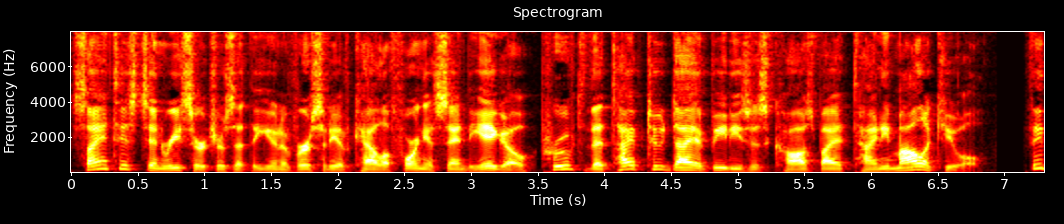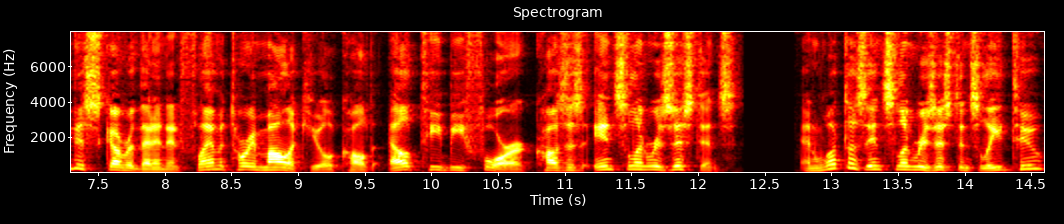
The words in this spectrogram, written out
scientists and researchers at the University of California, San Diego proved that type 2 diabetes is caused by a tiny molecule, they discovered that an inflammatory molecule called LTB4 causes insulin resistance. And what does insulin resistance lead to?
